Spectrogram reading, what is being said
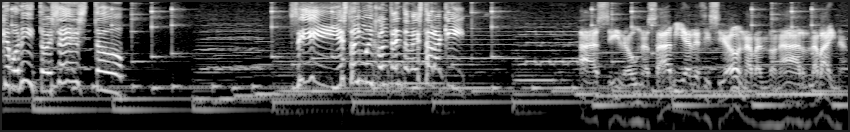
¡Qué bonito es esto! Sí, estoy muy contento de estar aquí. Ha sido una sabia decisión abandonar la vaina.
